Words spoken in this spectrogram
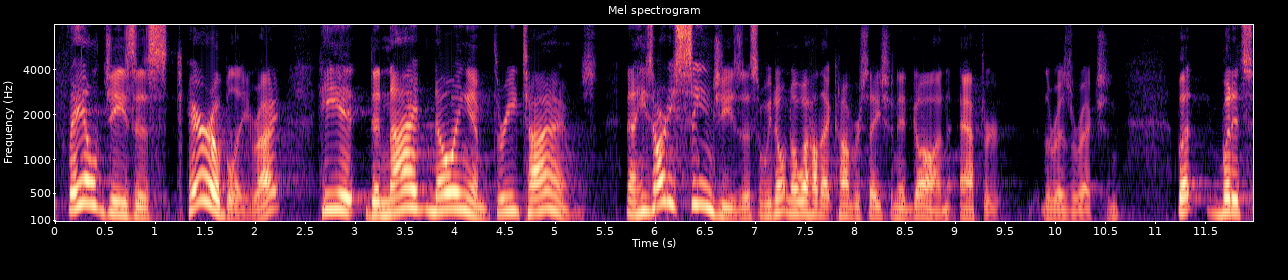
failed Jesus terribly, right? He denied knowing him three times. Now, he's already seen Jesus, and we don't know how that conversation had gone after the resurrection. But, but, it's,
